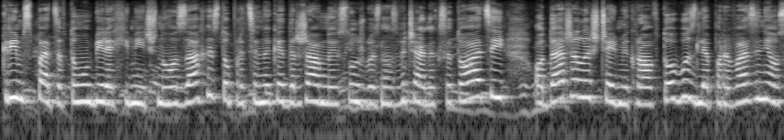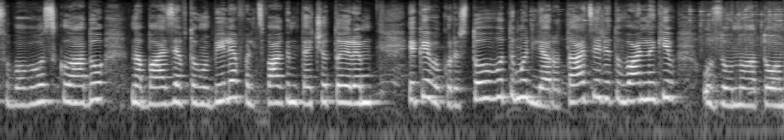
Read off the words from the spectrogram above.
Крім спецавтомобіля хімічного захисту, працівники Державної служби з надзвичайних ситуацій одержали ще й мікроавтобус для перевезення особового складу на базі автомобіля Volkswagen Т4, який використовуватимуть для ротації рятувальників у зону АТО.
